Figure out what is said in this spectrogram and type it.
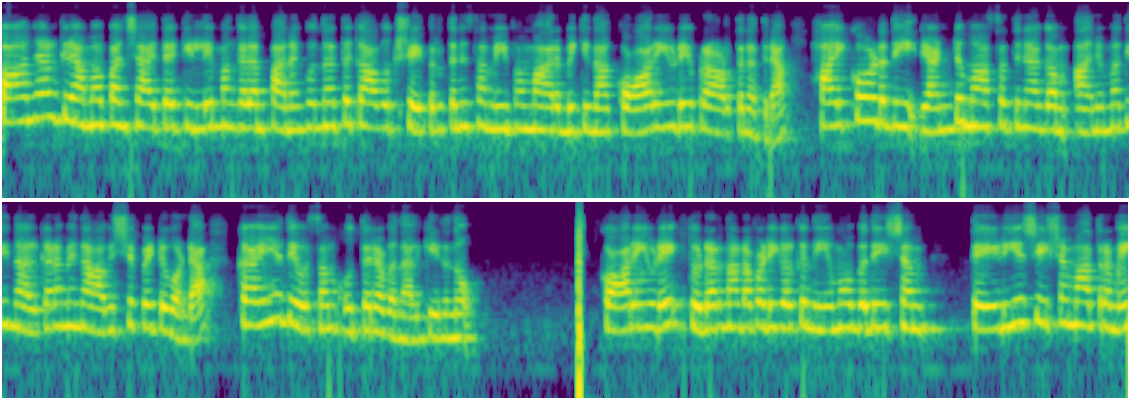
പാഞ്ഞാൾ ഗ്രാമപഞ്ചായത്ത് കിള്ളിമംഗലം പനങ്കുന്നത്ത് കാവ് ക്ഷേത്രത്തിന് സമീപം ആരംഭിക്കുന്ന ക്വാറിയുടെ പ്രവർത്തനത്തിന് ഹൈക്കോടതി രണ്ടു മാസത്തിനകം അനുമതി നൽകണമെന്നാവശ്യപ്പെട്ടുകൊണ്ട് കഴിഞ്ഞ ദിവസം ഉത്തരവ് നൽകിയിരുന്നു. ക്വാറിയുടെ തുടർ നടപടികൾക്ക് നിയമോപദേശം തേടിയ ശേഷം മാത്രമേ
